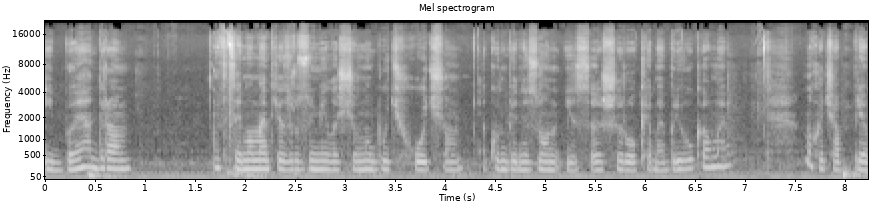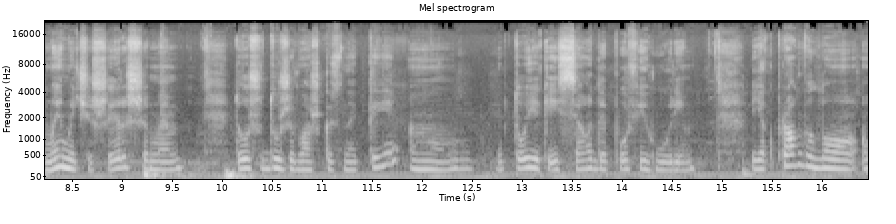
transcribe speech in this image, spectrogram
і бедра. В цей момент я зрозуміла, що, мабуть, хочу комбінезон із широкими брюками, ну, хоча б прямими чи ширшими, тому що дуже важко знайти е, той, який сяде по фігурі. Як правило, е,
